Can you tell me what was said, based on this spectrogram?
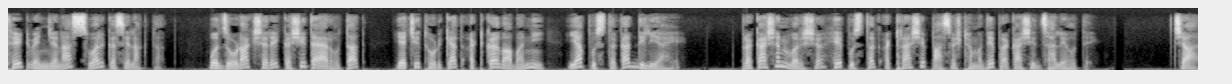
थेट व्यंजनास स्वर कसे लागतात व जोडाक्षरे कशी तयार होतात याची थोडक्यात अटकळ बाबांनी या पुस्तकात दिली आहे. प्रकाशन वर्ष हे पुस्तक अठराशे पासष्टमध्ये प्रकाशित झाले होते. चार.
